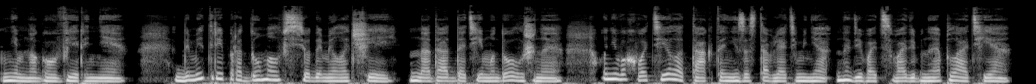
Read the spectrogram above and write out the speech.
немного увереннее. Дмитрий продумал все до мелочей. Надо отдать ему должное. У него хватило так-то не заставлять меня надевать свадебное платье.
